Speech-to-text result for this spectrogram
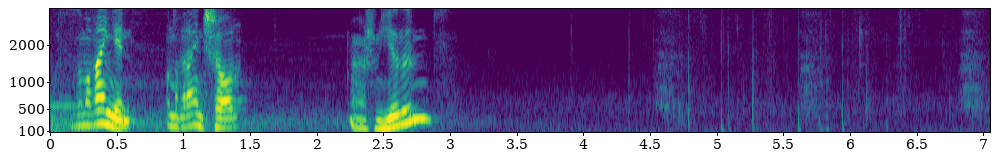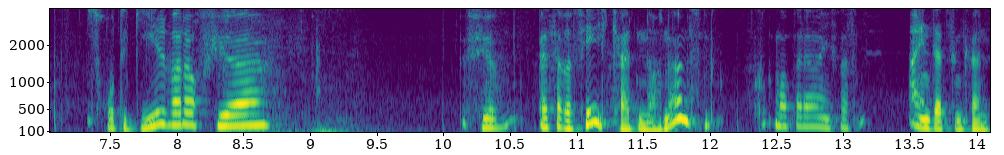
Lass uns mal reingehen und reinschauen. Wenn wir schon hier sind. Das rote Gel war doch für für bessere Fähigkeiten noch, ne? Das, gucken, ob wir da eigentlich was einsetzen können.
